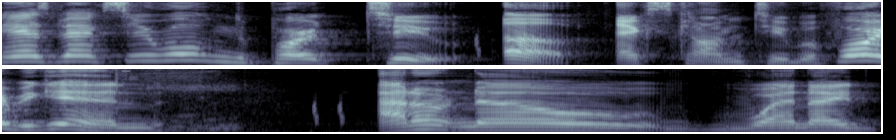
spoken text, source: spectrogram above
Hey, it's Max here. Welcome to part two of XCOM 2. Before I begin, I don't know when I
